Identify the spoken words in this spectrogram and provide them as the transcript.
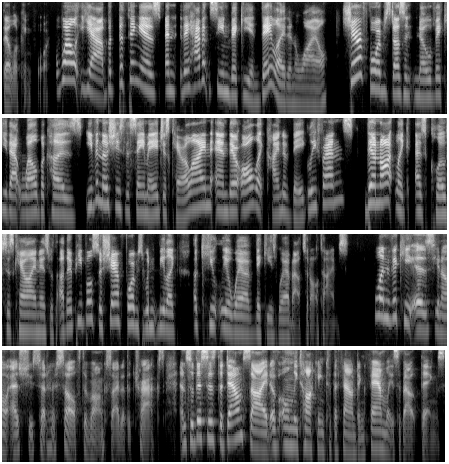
they're looking for. Well, yeah, but the thing is, and they haven't seen Vicky in daylight in a while. Sheriff Forbes doesn't know Vicky that well because even though she's the same age as Caroline and they're all like kind of vaguely friends, they're not like as close as Caroline is with other people. So Sheriff Forbes wouldn't be like acutely aware of Vicky's whereabouts at all times. Well, and Vicky is, you know, as she said herself, the wrong side of the tracks. And so this is the downside of only talking to the founding families about things,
